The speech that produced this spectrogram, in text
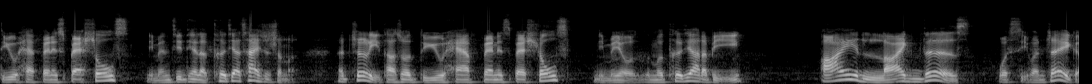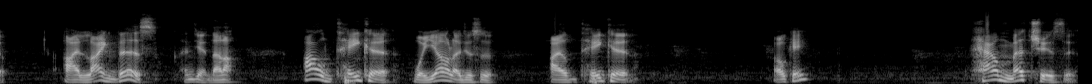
Do you have any specials？你们今天的特价菜是什么？那这里他说 Do you have any specials？你们有什么特价的笔？I like this，我喜欢这个。I like this，很简单了。I'll take it，我要了就是 I'll take it。OK。How much is it？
